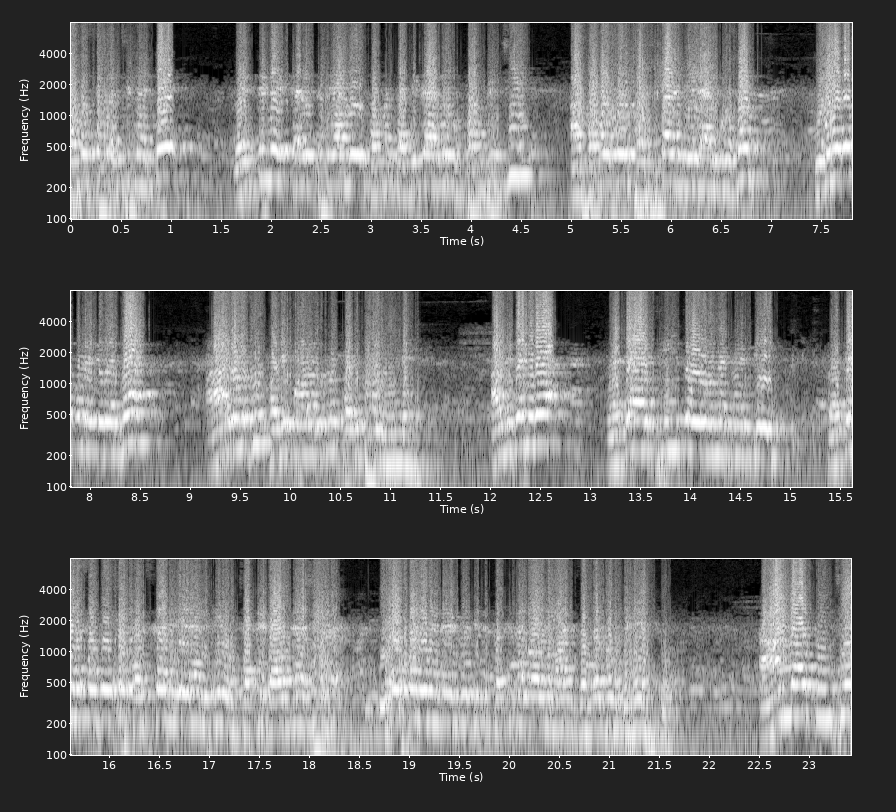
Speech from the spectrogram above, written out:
సమస్య వచ్చిందంటే వెంటనే కలెక్టర్ గారు సమస్య అధికారులకు పంపించి ఆ సమస్యను పరిష్కారం చేయడానికి కోసం ఉపయోగపడే విధంగా ఆ రోజు పరిపాలకులు పరిపాలన ఉండే. ఆ విధంగా ప్రజా జీవితంలో ఉన్నటువంటి ప్రజల సమస్య పరిష్కారం చేయడానికి ఒక చక్కటి అవకాశం ఏర్పడినటువంటి పత్రిక మాట సందర్భం తెలియజేస్తూ. ఆనాటి నుంచి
